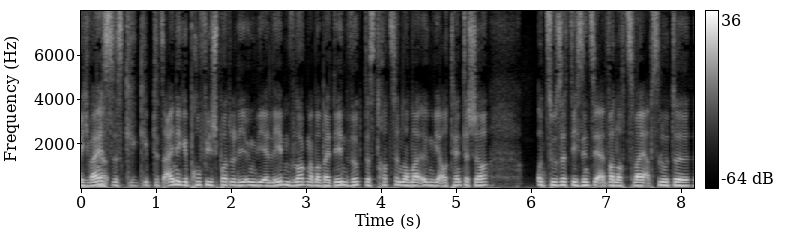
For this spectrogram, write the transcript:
Und Ich weiß, es g- gibt jetzt einige Profisportler, die irgendwie ihr Leben vloggen, aber bei denen wirkt das trotzdem nochmal irgendwie authentischer. Und zusätzlich sind sie einfach noch zwei absolute,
